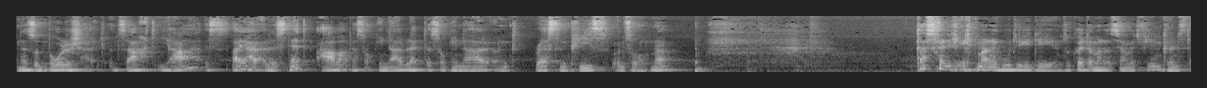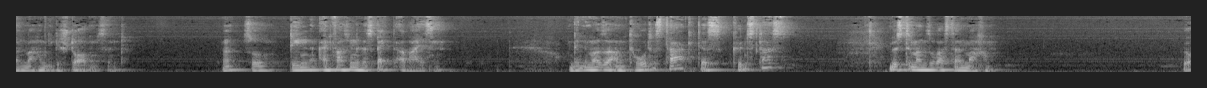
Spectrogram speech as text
ne, symbolisch halt, und sagt, ja, es war ja halt alles nett, aber das Original bleibt das Original und Rest in Peace und so. Ne? Das fände ich echt mal eine gute Idee. So könnte man das ja mit vielen Künstlern machen, die gestorben sind. Ne? So denen einfach den Respekt erweisen. Und dann immer so am Todestag des Künstlers müsste man sowas dann machen. Ja,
